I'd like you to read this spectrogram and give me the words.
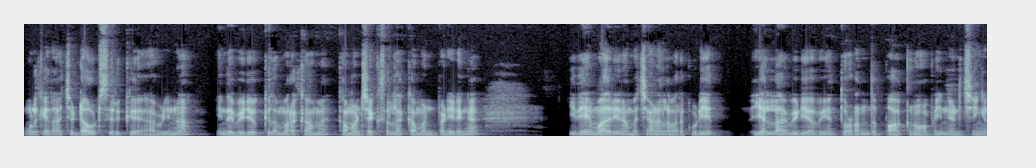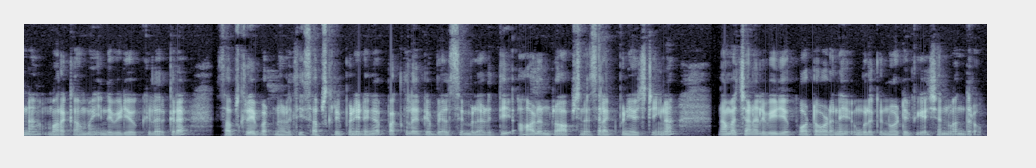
உங்களுக்கு ஏதாச்சும் டவுட்ஸ் இருக்குது அப்படின்னா இந்த வீடியோக்குள்ளே மறக்காமல் கமெண்ட் செக்ஷனில் கமெண்ட் பண்ணிவிடுங்க இதே மாதிரி நம்ம சேனலில் வரக்கூடிய எல்லா வீடியோவையும் தொடர்ந்து பார்க்கணும் அப்படின்னு நினச்சிங்கன்னா மறக்காமல் இந்த வீடியோ கீழே இருக்கிற சப்ஸ்கிரைப் பட்டன் அழுத்தி சப்ஸ்கிரைப் பண்ணிவிடுங்க பக்கத்தில் இருக்க பெல் சிம்பிள் அழுத்தி ஆளுன்ற ஆப்ஷனை செலக்ட் பண்ணி வச்சிட்டிங்கன்னா நம்ம சேனல் வீடியோ போட்ட உடனே உங்களுக்கு நோட்டிஃபிகேஷன் வந்துடும்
